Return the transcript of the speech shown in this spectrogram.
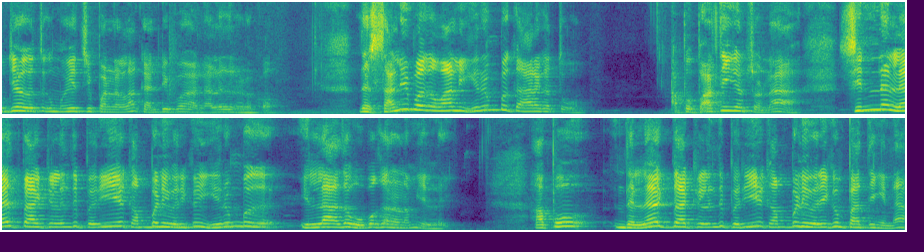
உத்தியோகத்துக்கு முயற்சி பண்ணலாம். கண்டிப்பாக நல்லது நடக்கும். இந்த சனி பகவான் இரும்பு காரகத்துவம். அப்போ பார்த்தீங்கன்னு சொன்னால் சின்ன லேத் ஃபேக்ட்ரிலேருந்து பெரிய கம்பெனி வரைக்கும் இரும்பு இல்லாத உபகரணம் இல்லை. அப்போது இந்த லேக் ஃபேக்ட்ரிலேருந்து பெரிய கம்பெனி வரைக்கும் பார்த்தீங்கன்னா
